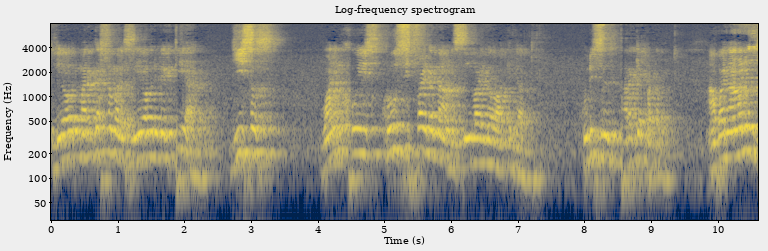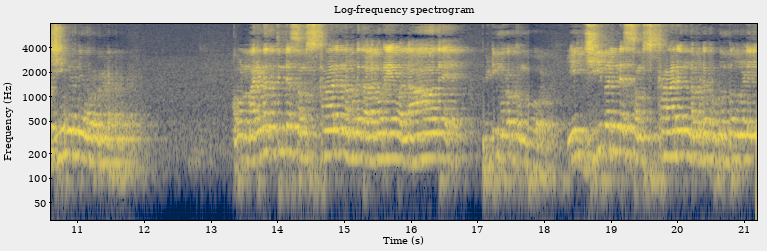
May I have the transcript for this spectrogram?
സ്ലീവ ഒരു മരകഷ്ണമല്ല സ്ലീവ ഒരു വ്യക്തിയാണ്. Jesus one who is crucified എന്നാണ് സ്ലീവ എന്ന വാക്കിന്റെ അർത്ഥം. കുരിശിൽ തറയ്ക്കപ്പെട്ടത് അവനാണ് ജീവന്റെ ഉറവിടം. അപ്പോൾ മരണത്തിന്റെ സംസ്കാരം നമ്മുടെ തലമുറയെ വല്ലാതെ പിടിമുറക്കുമ്പോൾ ഈ ജീവന്റെ സംസ്കാരം നമ്മുടെ കുടുംബങ്ങളിൽ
